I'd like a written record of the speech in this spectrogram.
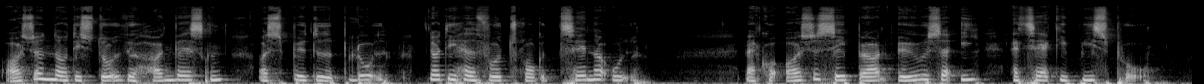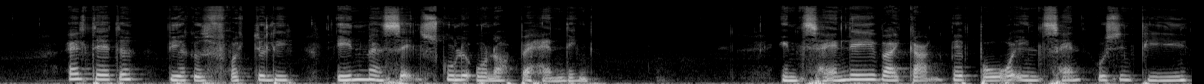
også når de stod ved håndvasken og spyttede blod, når de havde fået trukket tænder ud. Man kunne også se børn øve sig i at tage gibis på. Alt dette virkede frygteligt, inden man selv skulle under behandling. En tandlæge var i gang med at bore en tand hos sin pige.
